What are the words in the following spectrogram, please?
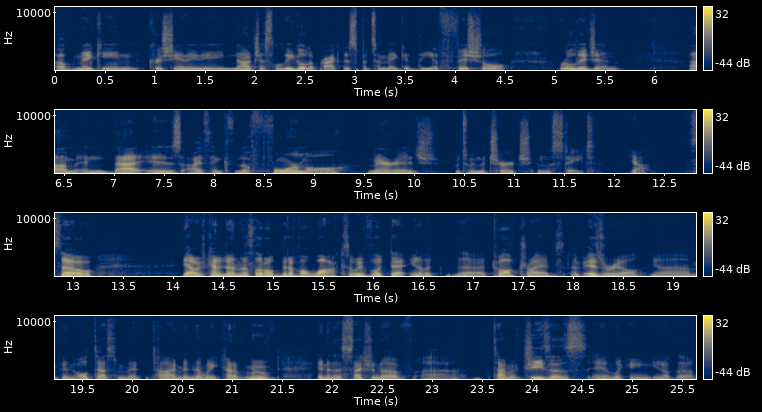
of making Christianity not just legal to practice, but to make it the official religion. Um, and that is, I think, the formal marriage between the church and the state. Yeah. So, yeah, we've kind of done this little bit of a walk. So we've looked at you know the the twelve tribes of Israel um, in Old Testament time, and then we kind of moved into the section of uh, the time of Jesus and looking you know the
